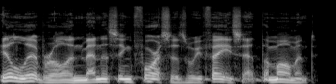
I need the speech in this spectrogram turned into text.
illiberal and menacing forces we face at the moment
